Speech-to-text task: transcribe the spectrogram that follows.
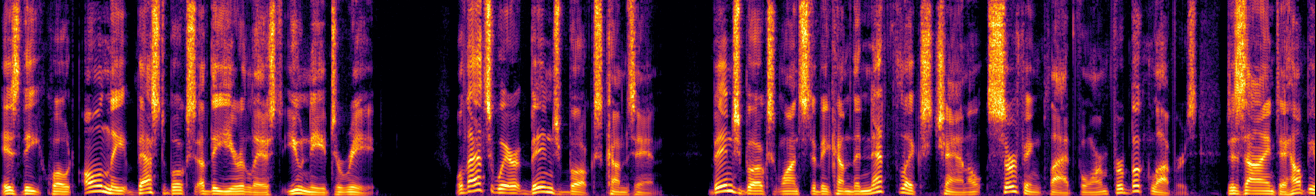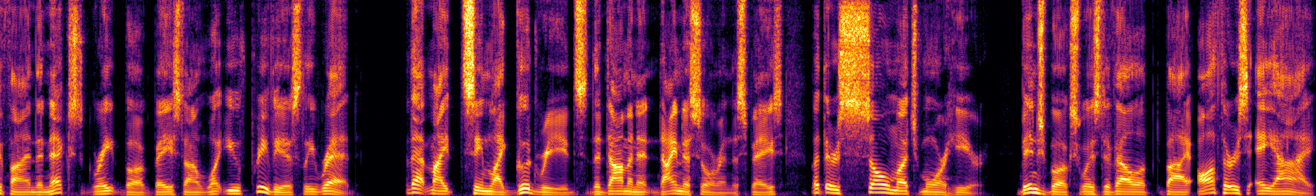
is the quote, only best books of the year list you need to read. Well, that's where Binge Books comes in. Binge Books wants to become the Netflix channel surfing platform for book lovers, designed to help you find the next great book based on what you've previously read. That might seem like Goodreads, the dominant dinosaur in the space, but there's so much more here. Binge Books was developed by Authors AI,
